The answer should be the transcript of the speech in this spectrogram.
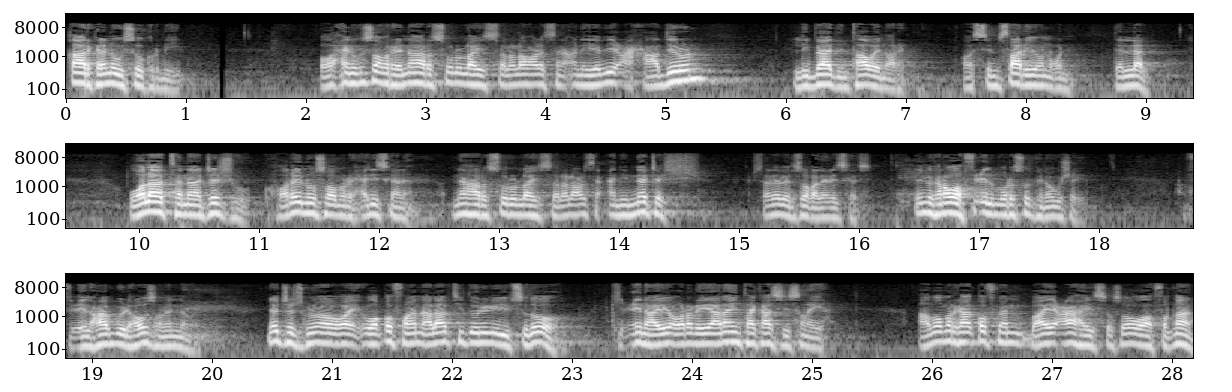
qaar kalena uu soo kordhiyey. Oo waxaynu ku soo marray naha rasuulu llahi sala allahu an yabiica xaadirun libaadin taa waynu waa simsaar iyo noqon dalaal horeynu u soo maray xadiiskana naha rasuulu lahi sala la alay slm can inajash sale baynu so qaday xadiiskaas. Iminkana waa ficil buu rasulka inoogu sheegay. Ficil ahaan bu yidhi haw samayna najashkuna waa qof aan alaabtii doon inuu iibsado kicinayo odhanaya anaa intaa siisanaya. Amba markaa qofkan baayaca haysta soo waafaqaan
